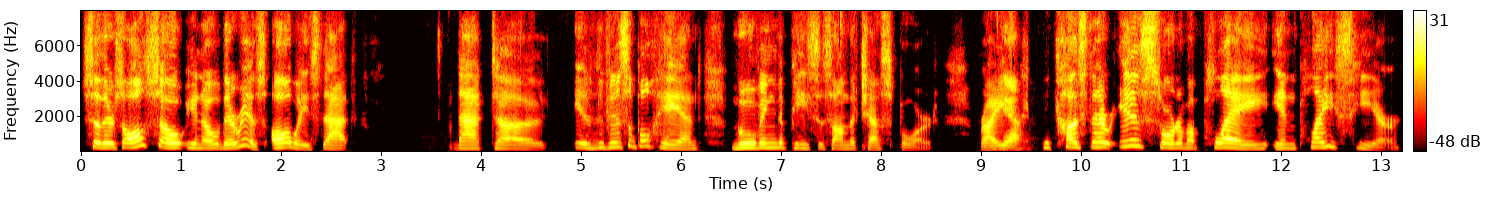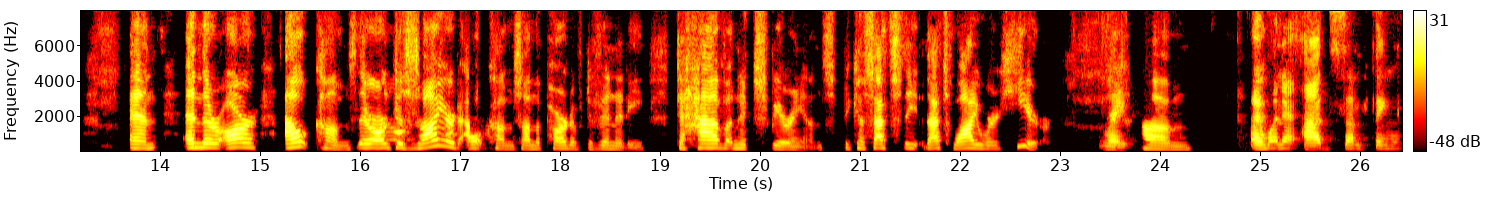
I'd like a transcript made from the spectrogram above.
So there's also, you know, there is always that that uh, invisible hand moving the pieces on the chessboard, right? Yeah. Because there is sort of a play in place here, and and there are outcomes. There are desired outcomes on the part of divinity to have an experience because that's the that's why we're here Right. um I want to add something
